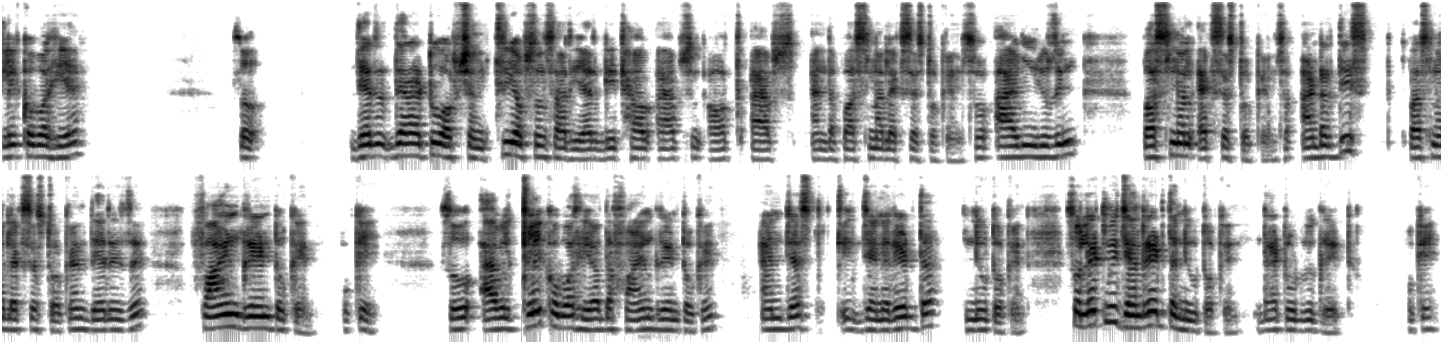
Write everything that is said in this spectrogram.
Click over here. So there there are two options. Three options are here github apps auth apps and the personal access token. So i'm using personal access token. So under this personal access token there is a fine grain token okay? So i will click over here the fine grain token and just generate the new token. So let me generate the new token. That would be great okay?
